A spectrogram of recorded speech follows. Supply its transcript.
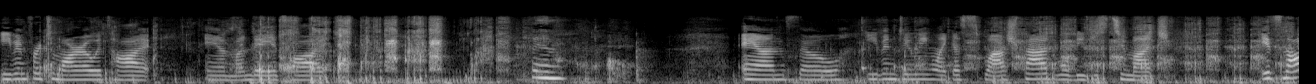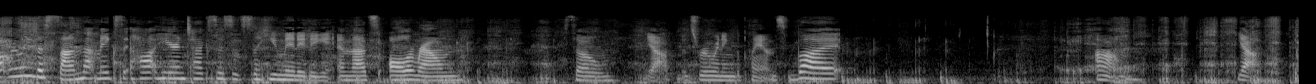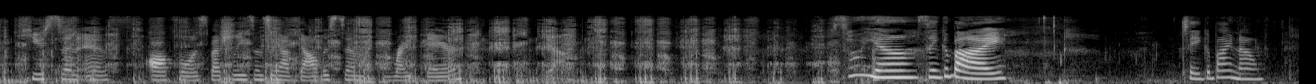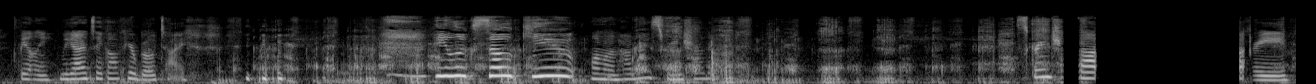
even for tomorrow, it's hot, and Monday, it's hot. And and so even doing like a splash pad will be just too much. It's not really the sun that makes it hot here in Texas, it's the humidity, and that's all around. So, yeah, it's ruining the plans. But, um, yeah, Houston is awful, especially since we have Galveston like right there. Yeah. So, yeah, say goodbye. Say goodbye now. Bailey, we gotta take off your bow tie. he looks so cute. Hold on, how do I screenshot it? Screenshot. Sorry.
